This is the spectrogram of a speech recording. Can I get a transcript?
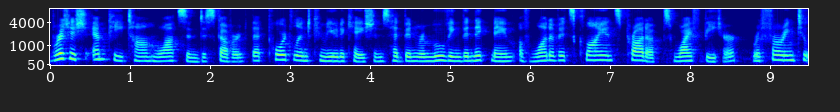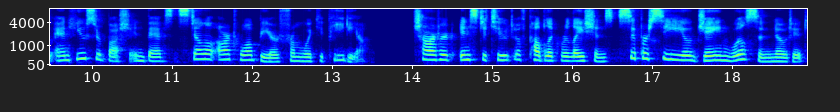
British MP Tom Watson discovered that Portland Communications had been removing the nickname of one of its clients' products Wife Beater, referring to Anheuser-Busch InBev's Stella Artois beer from Wikipedia. Chartered Institute of Public Relations CIPR CEO Jane Wilson noted,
